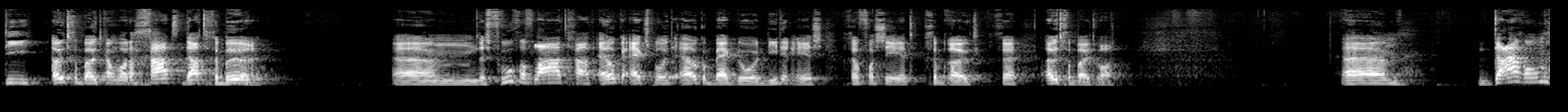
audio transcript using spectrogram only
die uitgebuit kan worden, gaat dat gebeuren. Um, dus vroeg of laat gaat elke exploit, elke backdoor die er is, geforceerd, gebruikt, ge worden. Um, daarom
